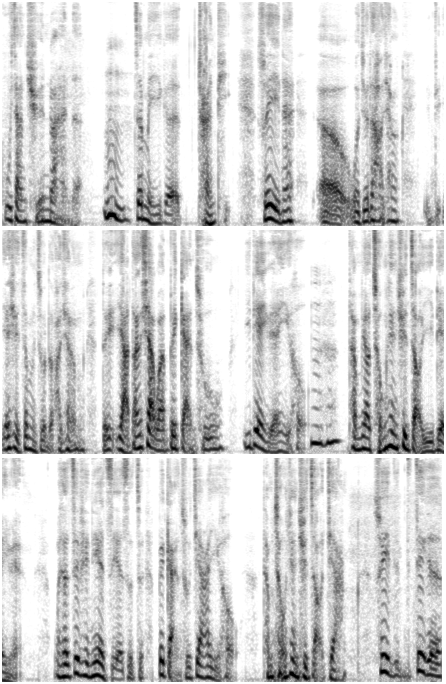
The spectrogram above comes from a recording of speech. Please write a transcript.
互相取暖的，嗯，这么一个团体。所以呢，呃，我觉得好像。也许这么做的，好像对亚当夏娃被赶出伊甸园以后，嗯哼，他们要重新去找伊甸园。我说这片叶子也是这被赶出家以后，他们重新去找家。所以这个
